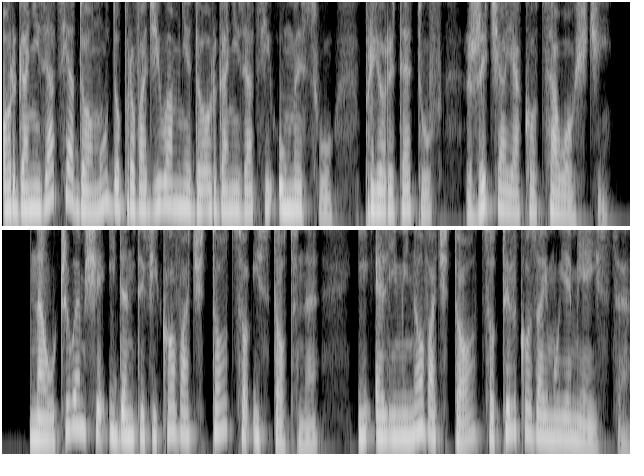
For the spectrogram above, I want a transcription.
Organizacja domu doprowadziła mnie do organizacji umysłu, priorytetów, życia jako całości. Nauczyłem się identyfikować to, co istotne i eliminować to, co tylko zajmuje miejsce.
